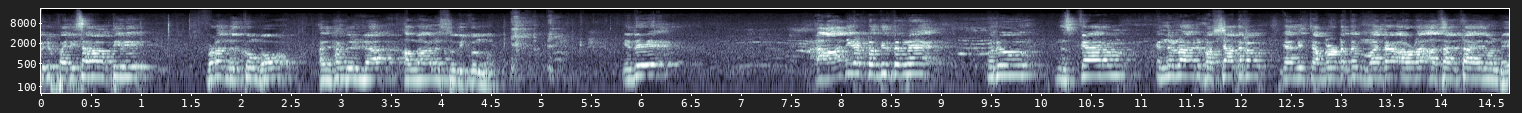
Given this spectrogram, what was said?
ഒരു പരിസമാപ്തിയിൽ ഇവിടെ നിൽക്കുമ്പോൾ അലഹമില്ല അള്ളാഹിനെ സ്തുതിക്കുന്നു. ഇത് ആദ്യഘട്ടത്തിൽ തന്നെ ഒരു നിസ്കാരം എന്നുള്ള ഒരു പശ്ചാത്തലം ഞാൻ തമിഴോട്ടത്ത് മറ്റേ അവിടെ ആ സ്ഥലത്തായതുകൊണ്ട്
